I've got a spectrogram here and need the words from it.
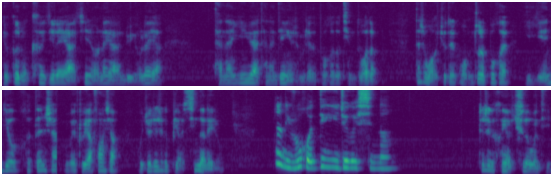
有各种科技类啊、金融类啊、旅游类啊，谈谈音乐、谈谈电影什么之类的播客都挺多的。但是我觉得我们做的播客以研究和登山为主要方向，我觉得这是个比较新的内容。那你如何定义这个新呢？这是个很有趣的问题。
